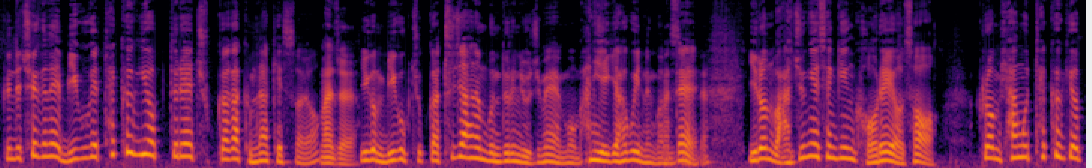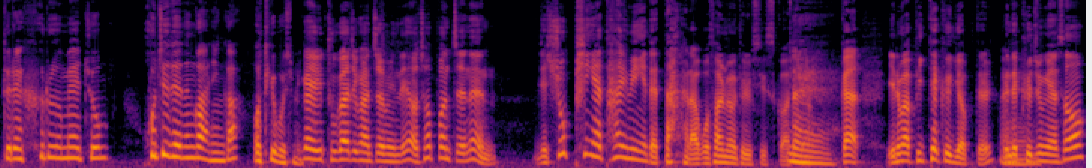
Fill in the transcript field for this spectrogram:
그런데 최근에 미국의 테크 기업들의 주가가 급락했어요. 맞아요. 이건 미국 주가 투자하는 분들은 요즘에 뭐 많이 얘기하고 있는 건데 맞습니다. 이런 와중에 생긴 거래여서 그럼 향후 테크 기업들의 흐름에 좀 호재되는 거 아닌가? 어떻게 보십니까? 그러니까 이 두 가지 관점인데요. 첫 번째는 이제 쇼핑의 타이밍이 됐다라고 설명드릴 수 있을 것 같아요. 네. 그러니까 이른바 빅테크 기업들. 근데 네. 그 중에서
